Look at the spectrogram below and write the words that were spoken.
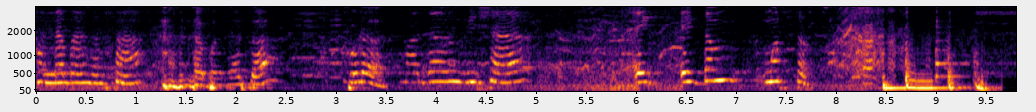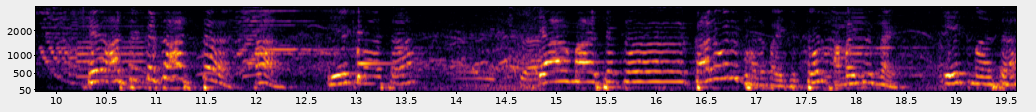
हंडबल रसा हंडाभर रसा पुढं. माझा विशाल एक एकदम मस्त. हे असं कसं असतं? हा. एक मासा त्या माशाचं कालवणच झालं पाहिजे. तोड थांबायचंच नाही. एक मासा.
